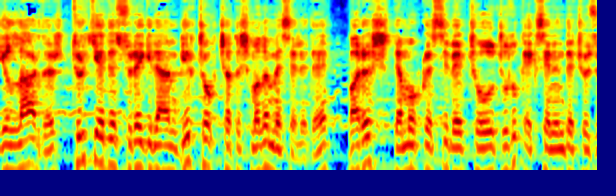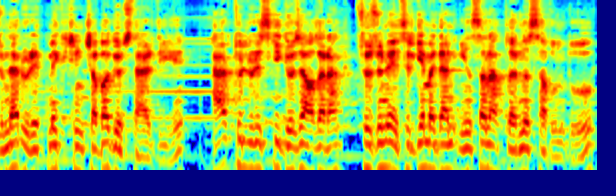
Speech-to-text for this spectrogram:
Yıllardır Türkiye'de süre giden birçok çatışmalı meselede barış, demokrasi ve çoğulculuk ekseninde çözümler üretmek için çaba gösterdiği, her türlü riski göze alarak sözünü esirgemeden insan haklarını savunduğu,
